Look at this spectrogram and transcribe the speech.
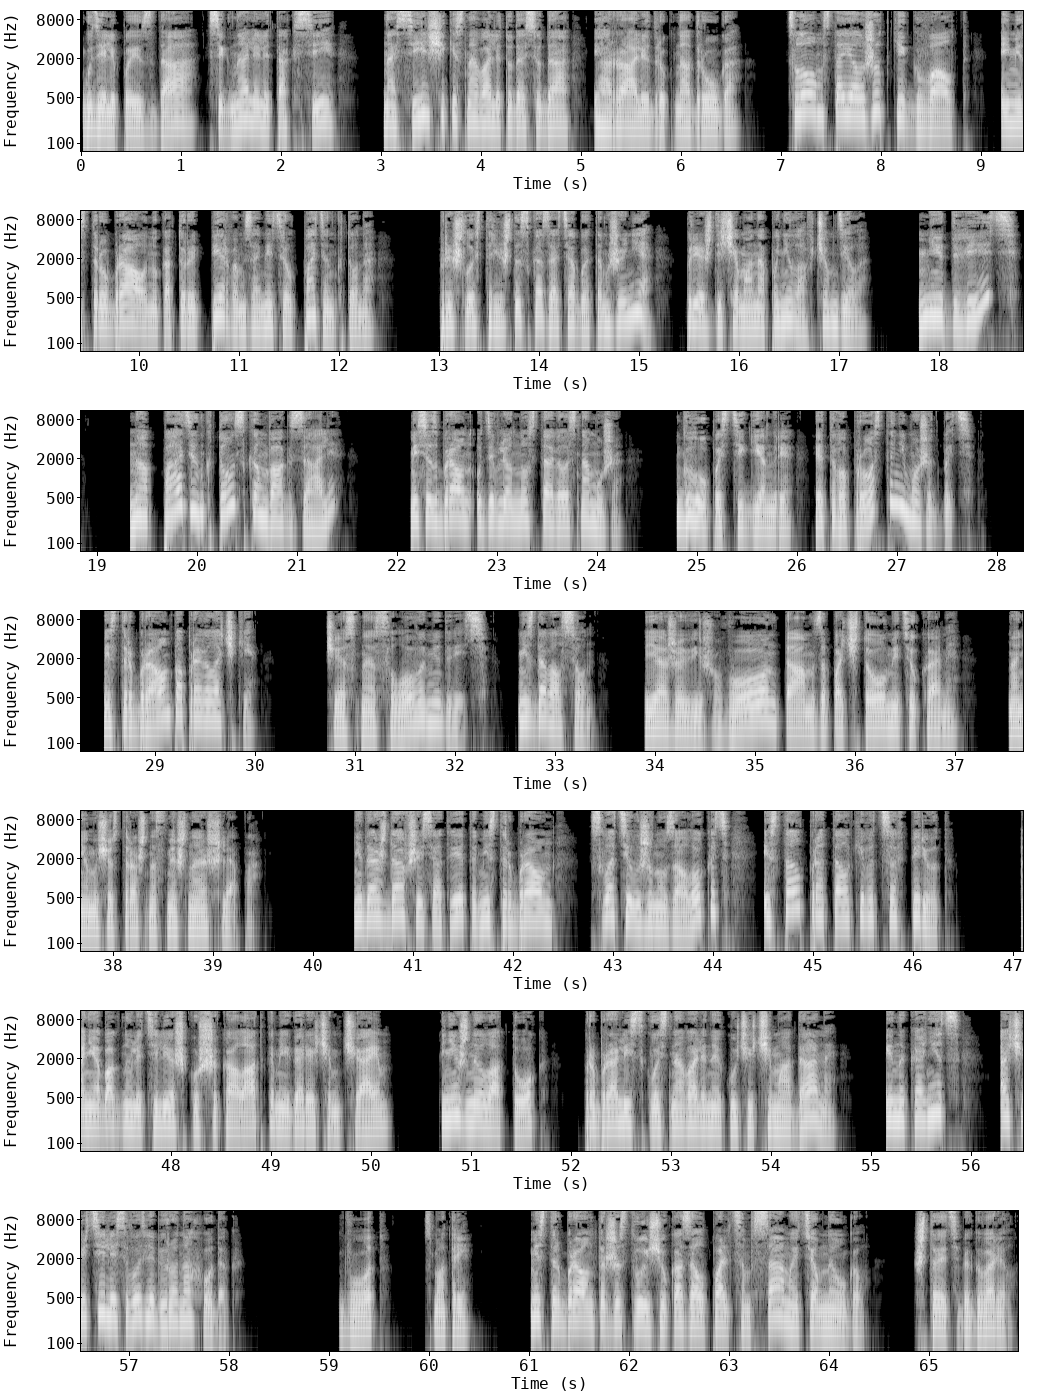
Гудели поезда, сигналили такси, носильщики сновали туда-сюда и орали друг на друга. Словом, стоял жуткий гвалт, и мистеру Брауну, который первым заметил Паддингтона, пришлось трижды сказать об этом жене, прежде чем она поняла, в чем дело. «Медведь? На Паддингтонском вокзале?» Миссис Браун удивленно уставилась на мужа. «Глупости, Генри, этого просто не может быть». Мистер Браун поправил очки. «Честное слово, медведь», — не сдавался он. «Я же вижу, вон там, за почтовыми тюками. На нем еще страшно смешная шляпа». Не дождавшись ответа, мистер Браун схватил жену за локоть и стал проталкиваться вперед. Они обогнули тележку с шоколадками и горячим чаем, книжный лоток, пробрались сквозь наваленные кучи чемоданы и, наконец, очутились возле бюро находок. «Вот, смотри». Мистер Браун торжествующе указал пальцем в самый темный угол. «Что я тебе говорил?»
